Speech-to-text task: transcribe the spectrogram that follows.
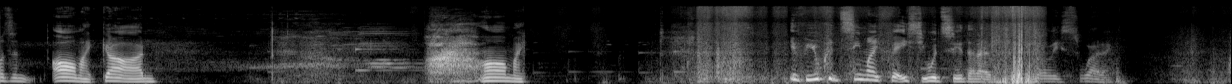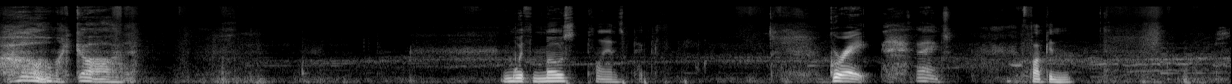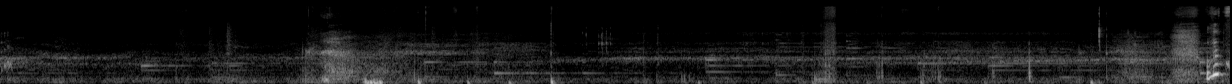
Wasn't. Oh my god. Oh my. If you could see my face, you would see that I'm really sweating. Oh my god. With most plans picked. Great. Thanks. Fucking.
